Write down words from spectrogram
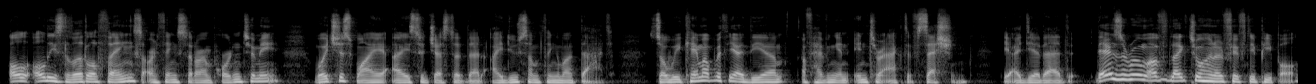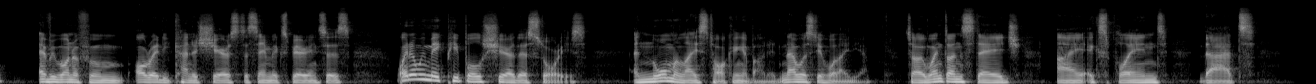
all, all these little things are things that are important to me, which is why I suggested that I do something about that. So we came up with the idea of having an interactive session. The idea that there's a room of like 250 people, every one of whom already kind of shares the same experiences why don't we make people share their stories and normalize talking about it? And that was the whole idea. So I went on stage, I explained that.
